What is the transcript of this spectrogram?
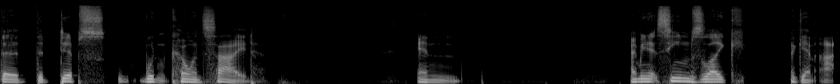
the the dips wouldn't coincide. And I mean, it seems like again, I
